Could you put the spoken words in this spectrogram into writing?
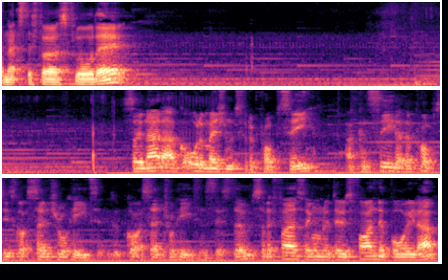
and that's the first floor there. So now that I've got all the measurements for the property, I can see that the property's got central heat, got a central heating system. So the first thing I'm going to do is find the boiler.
